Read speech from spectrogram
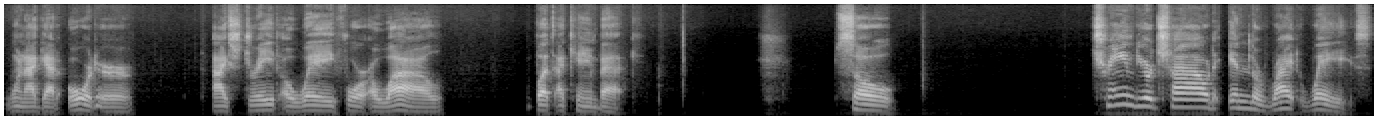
when I got older, I strayed away for a while, but I came back. So train your child in the right ways.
